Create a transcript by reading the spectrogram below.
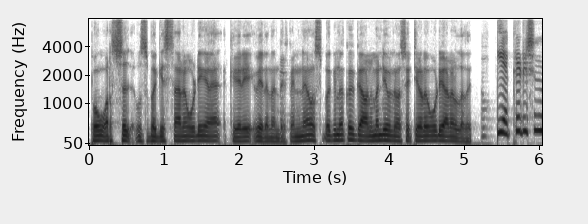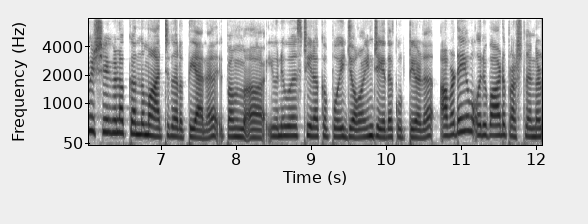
ഇപ്പോൾ കുറച്ച് ഉസ്ബെക്കിസ്ഥാനും കൂടി ഇങ്ങനെ കയറി വരുന്നുണ്ട്. പിന്നെ ഉസ്ബെക്കിലൊക്കെ ഗവൺമെന്റ് യൂണിവേഴ്സിറ്റികൾ കൂടിയാണ് ഉള്ളത്. ഈ അക്രഡിഷൻ വിഷയങ്ങളൊക്കെ ഒന്ന് മാറ്റി നിർത്തിയാൽ ഇപ്പം യൂണിവേഴ്സിറ്റിയിലൊക്കെ പോയി ജോയിൻ ചെയ്ത കുട്ടികൾ അവിടെയും ഒരുപാട് പ്രശ്നങ്ങൾ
